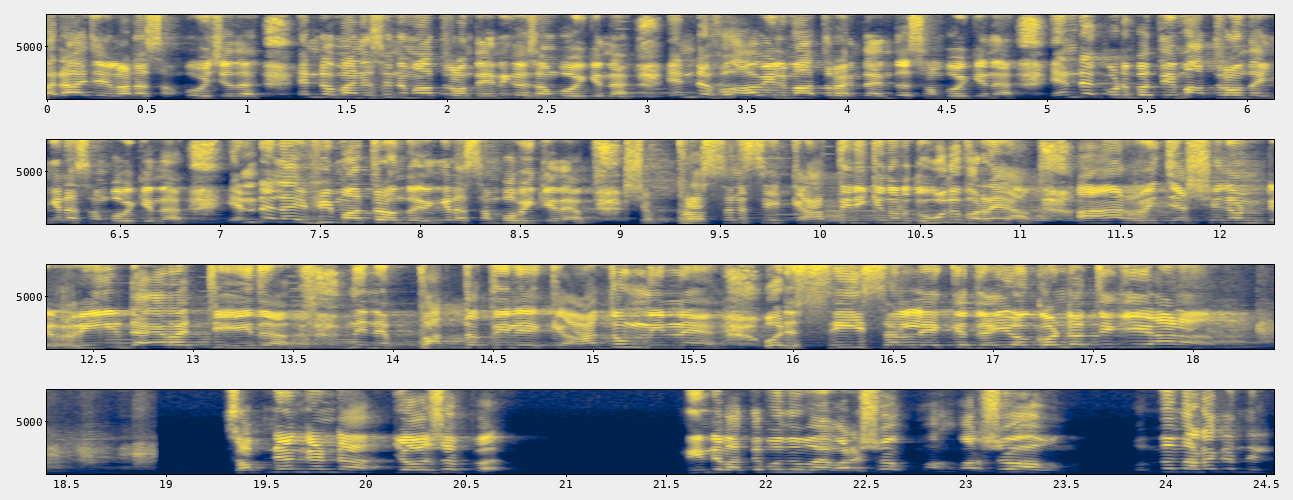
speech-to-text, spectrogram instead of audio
പരാജയങ്ങളാണ് സംഭവിച്ചത്. എന്റെ മനസ്സിന് മാത്രം എന്താ എനിക്ക് സംഭവിക്കുന്നത് എന്റെ ഭാവിയിൽ മാത്രം എന്താ എന്ത് സംഭവിക്കുന്നത് എന്റെ കുടുംബത്തിൽ മാത്രം എന്താ ഇങ്ങനെ സംഭവിക്കുന്നത് എന്റെ ലൈഫിൽ മാത്രം എന്താ ഇങ്ങനെ സംഭവിക്കുന്നത് പക്ഷെ പ്രസൻസിൽ കാത്തിരിക്കുന്ന ദൂത് പറയാം. ആ റിജക്ഷൻ റീഡയറക്റ്റ് ചെയ്ത് നിന്നെ പദ്ധത്തിലേക്ക് അതും നിന്നെ ഒരു സീസണിലേക്ക് ദൈവം കൊണ്ടെത്തിക്കുകയാണ്. സ്വപ്നം കണ്ട ജോസഫ് നിന്റെ പത്ത് മൂന്ന് വർഷം വർഷമാവുന്നു ഒന്നും നടക്കുന്നില്ല.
